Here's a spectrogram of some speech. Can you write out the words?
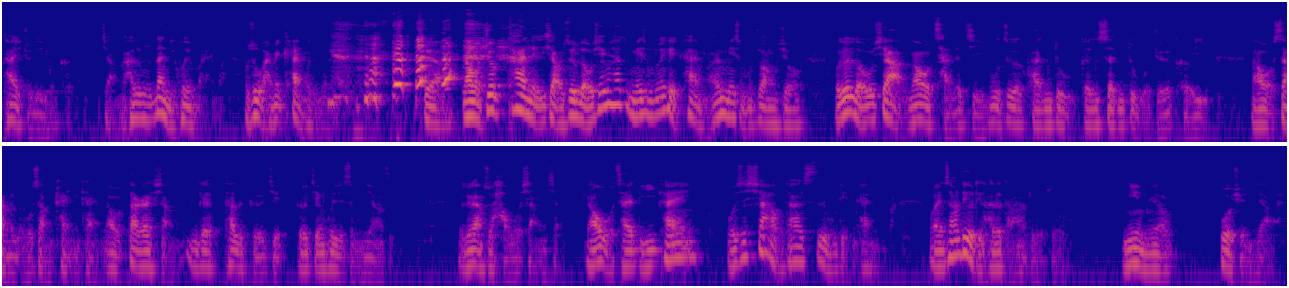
他也觉得有可能这样。他就说那你会买吗？我说我还没看，我怎么买？对啊。然后我就看了一下，我说楼下，因为他是没什么东西可以看嘛，他没什么装修。我在楼下，然后我踩了几步，这个宽度跟深度我觉得可以。然后我上个楼上看一看，然后我大概想应该他的隔间隔间会是什么样子。我就跟他说好，我想一想。然后我才离开。我是下午大概四五点看的吧，晚上六点他就打电话给我说，你有没有斡旋下来？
